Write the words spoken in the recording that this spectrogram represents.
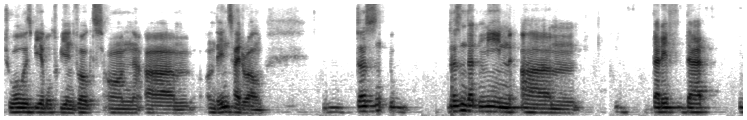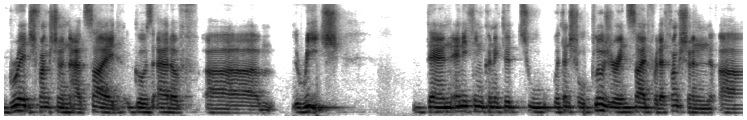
to always be able to be invoked on um, on the inside realm, doesn't doesn't that mean um, that if that bridge function outside goes out of um, reach, then anything connected to potential closure inside for that function uh,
